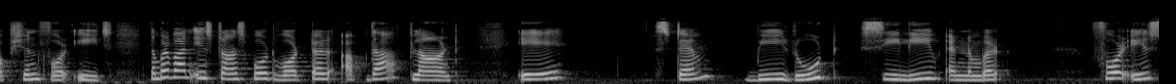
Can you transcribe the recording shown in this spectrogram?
option for each number one is transport water up the plant a stem b root c leaf and number four is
